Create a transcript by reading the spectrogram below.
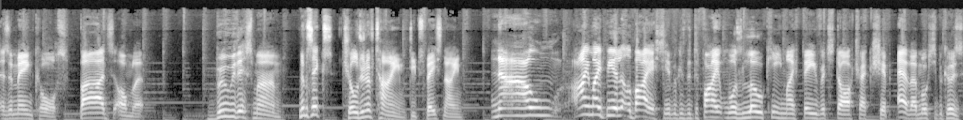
as a main course. Bad omelette. Boo this man. Number six, Children of Time, Deep Space Nine. Now, I might be a little biased here because the Defiant was low key my favourite Star Trek ship ever, mostly because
